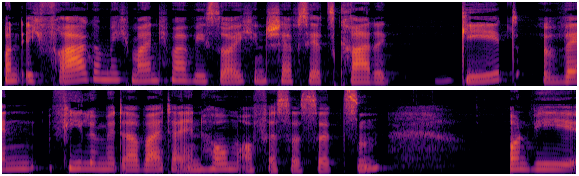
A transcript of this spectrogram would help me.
Und ich frage mich manchmal, wie es solchen Chefs jetzt gerade geht, wenn viele Mitarbeiter in Homeoffices sitzen und wie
